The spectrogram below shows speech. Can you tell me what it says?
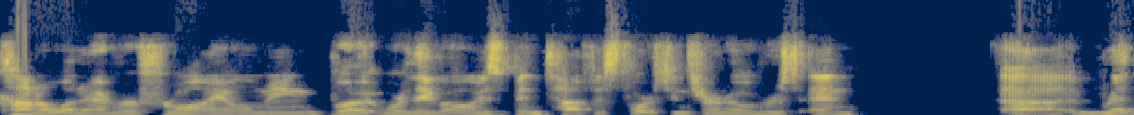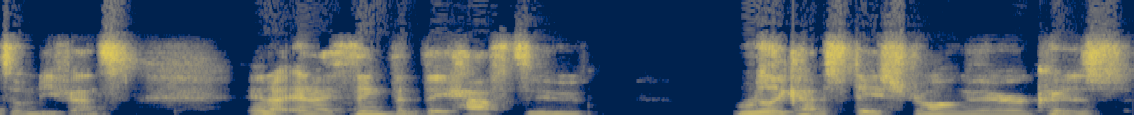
kind of whatever for Wyoming, but where they've always been tough is forcing turnovers and uh, red zone defense. And, and I think that they have to really kind of stay strong there because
